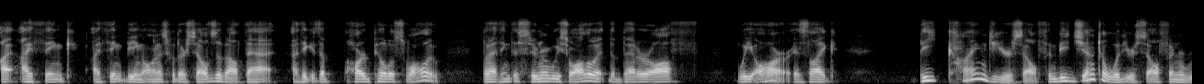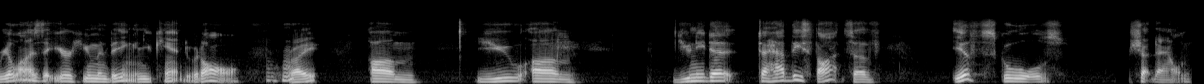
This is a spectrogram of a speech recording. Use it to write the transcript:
I, I think I think being honest with ourselves about that, I think it's a hard pill to swallow. But I think the sooner we swallow it, the better off we are. It's like be kind to yourself and be gentle with yourself and realize that you're a human being and you can't do it all, mm-hmm. right? Um, you um, you need to to have these thoughts of if schools shut down,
